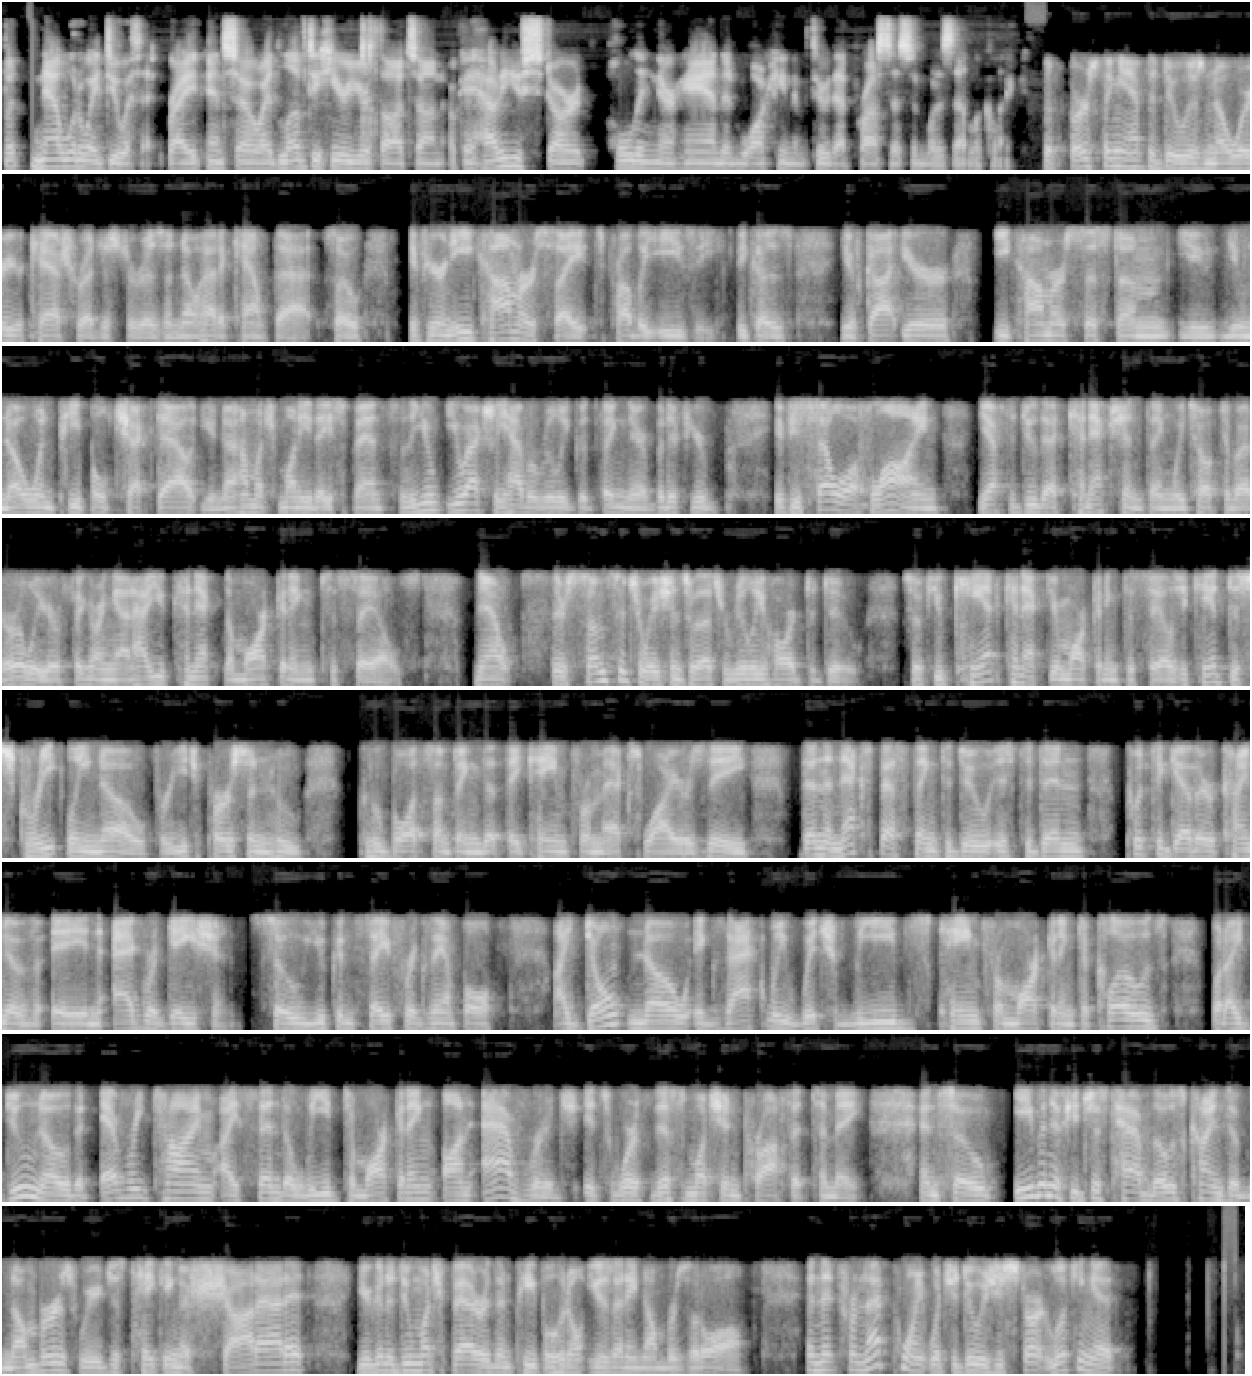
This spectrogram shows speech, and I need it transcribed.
but now what do I do with it? Right. And so I'd love to hear your thoughts on okay, how do you start holding their hand and walking them through that process and what does that look like? The first thing you have to do is know where your cash register is and know how to count that. So if you're an e commerce site, it's probably easy because you've got your e-commerce system. You you know when people checked out. You know how much money they spent. So you you actually have a really good thing there. But if you're if you sell offline, you have to do that connection thing we talked about earlier, figuring out how you connect the marketing to sales. Now, there's some situations where that's really hard to do. So if you can't connect your marketing to sales, you can't discreetly know for each person who who bought something that they came from X, Y, or Z, then the next best thing to do is to then put together kind of a, an aggregation. So you can say, for example, I don't know exactly which leads came from marketing to close, but I do know that every time I send a lead to marketing, on average, it's worth this much in profit to me. And so even if you just have those kinds of numbers where you're just taking a shot at it, you're going to do much better than people who don't use any numbers at all. And then from that point, what you do is you start looking at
